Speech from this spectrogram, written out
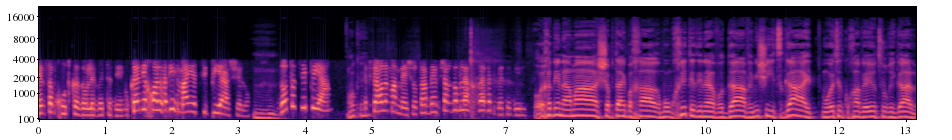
אין סמכות כזו לבית הדין. הוא כן יכול להגיד מהי הציפייה שלו. Mm-hmm. זאת הציפייה. Okay. אוקיי. אפשר לממש אותה ואפשר גם לאכזב את בית הדין. עורך הדין נעמה שבתאי בחר, מומחית לדיני עבודה, ומי שייצגה את מועצת כוכב יאיר צור יגאל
